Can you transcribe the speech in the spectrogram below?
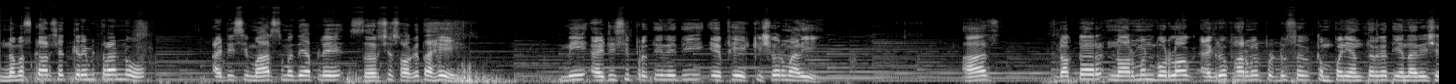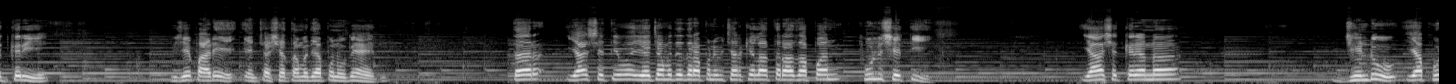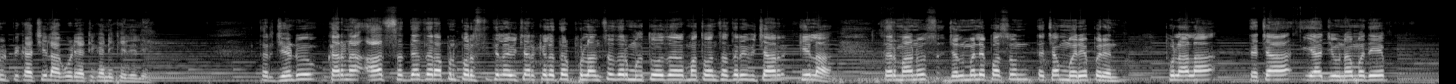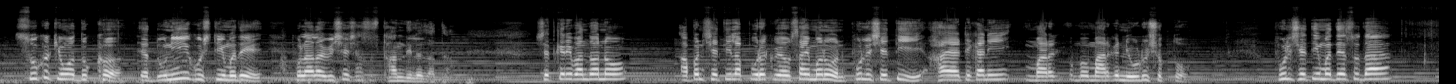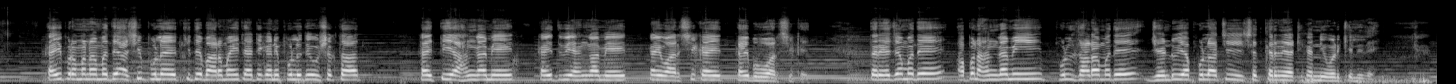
नमस्कार शेतकरी मित्रांनो. आय टी सी मार्समध्ये आपले सहर्ष स्वागत आहे. मी आय टी सी प्रतिनिधी एफ ए किशोर माळी. आज doctor Norman Borlaug agro farmer producer company अंतर्गत येणारे शेतकरी विजय पाडे यांच्या शेतामध्ये आपण उभे आहेत. तर या शेतीवर याच्यामध्ये जर आपण विचार केला तर आज आपण फुल शेती या शेतकऱ्यानं झेंडू या फुल पिकाची लागवड या ठिकाणी केलेली आहे. तर झेंडू कारण आज सध्या जर आपण परिस्थितीला विचार केला तर फुलांचं जर महत्त्व जर महत्त्वाचा जर विचार केला तर माणूस जन्मलेपासून त्याच्या मरेपर्यंत फुलाला त्याच्या या जीवनामध्ये सुख किंवा दुःख त्या दोन्ही गोष्टीमध्ये फुलाला विशेष असं स्थान दिलं जातं. शेतकरी बांधवांनो आपण शेतीला पूरक व्यवसाय म्हणून फुलशेती हा या ठिकाणी मार्ग मार्ग निवडू शकतो. फुलशेतीमध्ये सुद्धा काही प्रमाणामध्ये अशी फुलं आहेत की ते बारमाही त्या ठिकाणी फुलं देऊ शकतात. काही ती हंगामी आहेत काही द्विहंगामी आहेत काही वार्षिक आहेत काही बहुवार्षिक आहेत. तर ह्याच्यामध्ये आपण हंगामी फुलझाडामध्ये झेंडू या फुलाची शेतकऱ्यांनी या ठिकाणी निवड केलेली आहे.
